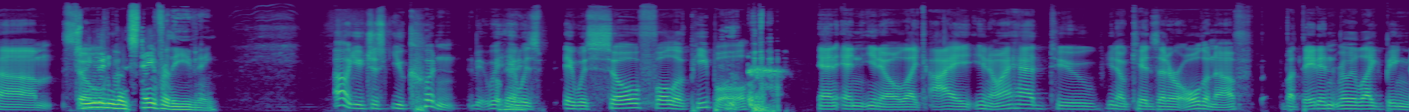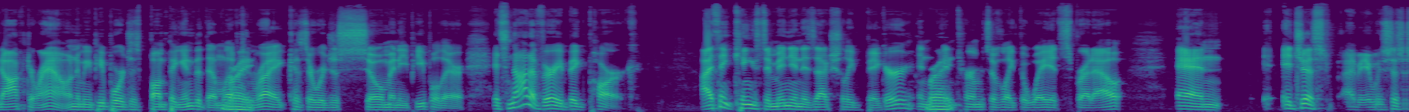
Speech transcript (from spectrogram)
Um, So, so, you didn't even stay for the evening. oh, you just you couldn't. It, Okay. it was it was so full of people, and and you know, like I, you know, I had two, you know, kids that are old enough, but they didn't really like being knocked around. I mean, people were just bumping into them left and right because there were just so many people there. It's not a very big park. I think King's Dominion is actually bigger in, in terms of like the way it's spread out, and it- just, I mean, it was just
